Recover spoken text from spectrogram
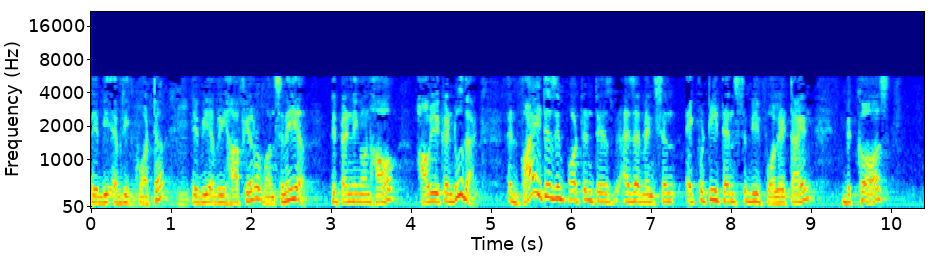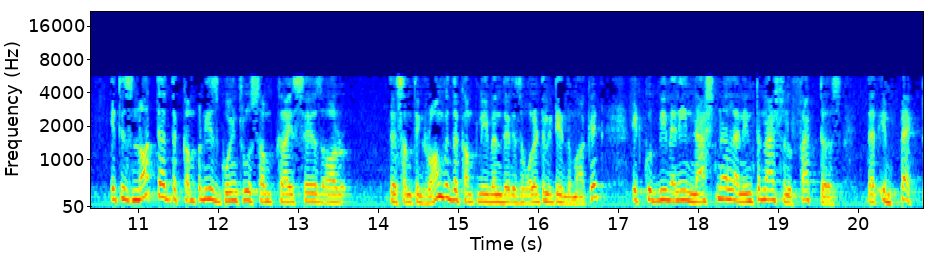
maybe every quarter, mm-hmm. maybe every half year or once in a year, depending on how, how you can do that. And why it is important is, as I mentioned, equity tends to be volatile because it is not that the company is going through some crisis or there's something wrong with the company when there is a volatility in the market. It could be many national and international factors that impact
